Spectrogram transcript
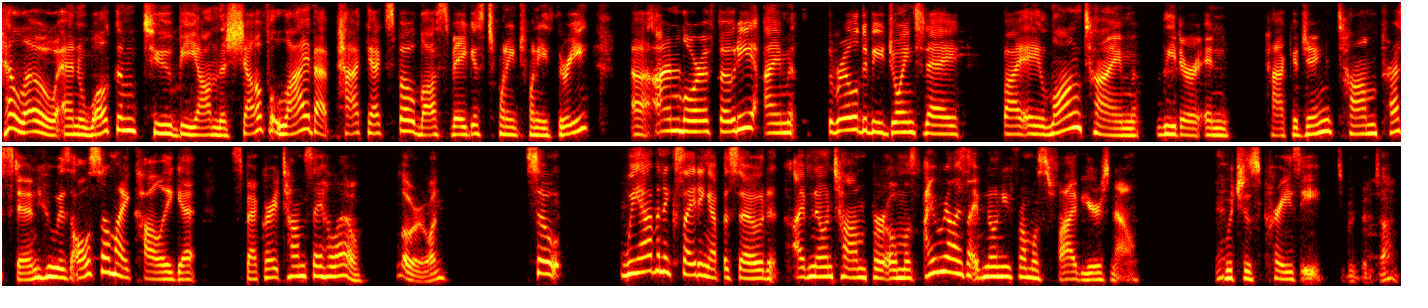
Hello, and welcome to Beyond the Shelf live at Pack Expo Las Vegas 2023. Uh, I'm Laura Foti. I'm thrilled to be joined today by a longtime leader in packaging, Tom Preston, who is also my colleague at Specright. Tom, say hello. Hello, everyone. So, we have an exciting episode. I've known Tom for almost, I realize I've known you for almost five years now, yeah. which is crazy. It's a good bit of time.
